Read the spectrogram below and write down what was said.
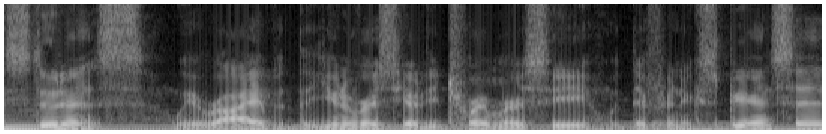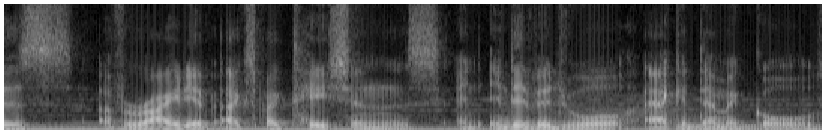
students, we arrive at the University of Detroit Mercy with different experiences, a variety of expectations, and individual academic goals.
